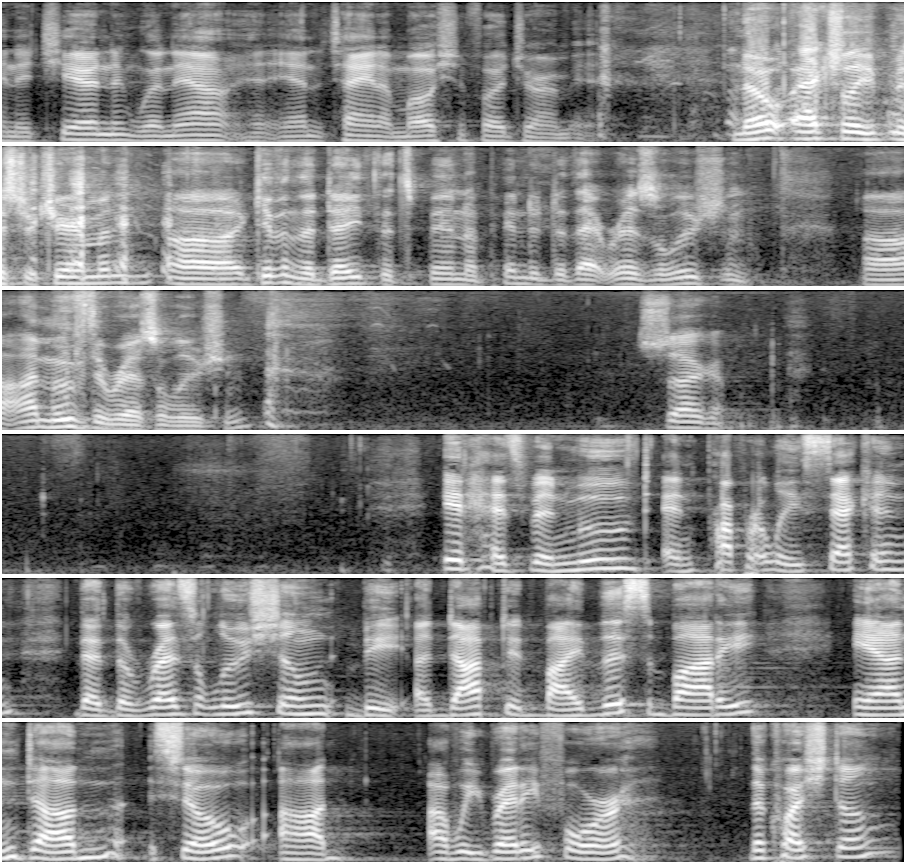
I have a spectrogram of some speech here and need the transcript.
and the chair will now entertain a motion for adjournment. No, actually, Mr. Chairman, uh, given the date that's been appended to that resolution, uh, I move the resolution. Second. It has been moved and properly second that the resolution be adopted by this body. And um, so, uh, are we ready for the question?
